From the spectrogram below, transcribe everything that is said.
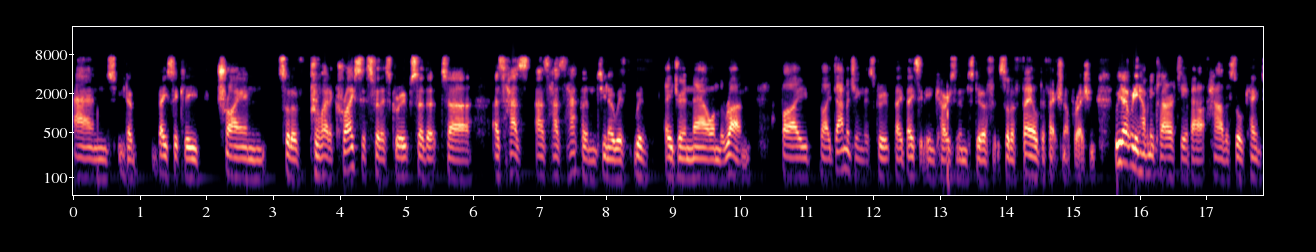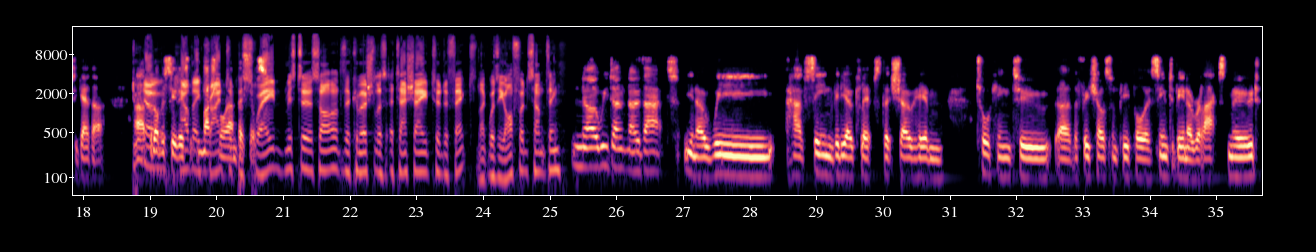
and you know basically try and sort of provide a crisis for this group so that uh, as has as has happened, you know, with with Adrian now on the run, by by damaging this group, by basically encouraging them to do a sort of failed defection operation. We don't really have any clarity about how this all came together. Uh, but obviously, this is much more ambitious. Persuade Mr. So, the commercial attaché, to defect? Like, was he offered something? No, we don't know that. You know, we have seen video clips that show him talking to uh, the Free Chosun people. It seemed to be in a relaxed mood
